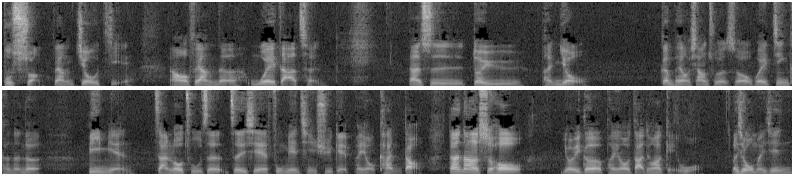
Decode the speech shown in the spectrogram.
不爽，非常纠结。然后非常的五味杂陈。但是对于朋友跟朋友相处的时候，会尽可能的避免展露出这这一些负面情绪给朋友看到。但那个时候有一个朋友打电话给我，而且我们已经。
